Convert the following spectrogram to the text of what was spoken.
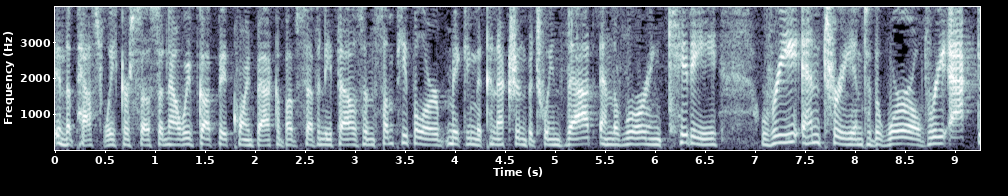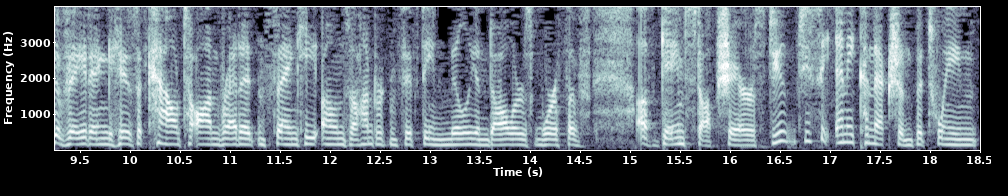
in the past week or so, so now we've got Bitcoin back above 70,000. Some people are making the connection between that and the Roaring Kitty re-entry into the world, reactivating his account on Reddit and saying he owns $115 million worth of, of GameStop shares. Do you, do you see any connection between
